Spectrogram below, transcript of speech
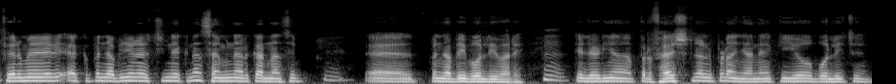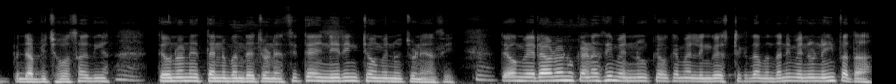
ਫਿਰ ਮੈਂ ਇੱਕ ਪੰਜਾਬੀ ਯੂਨੀਵਰਸਿਟੀ ਨੇ ਇੱਕ ਨਾ ਸੈਮੀਨਾਰ ਕਰਨਾ ਸੀ ਪੰਜਾਬੀ ਬੋਲੀ ਬਾਰੇ ਕਿ ਜਿਹੜੀਆਂ ਪ੍ਰੋਫੈਸ਼ਨਲ ਪੜ੍ਹਾਈਆਂ ਨੇ ਕੀ ਉਹ ਬੋਲੀ ਚ ਪੰਜਾਬੀ ਚ ਹੋ ਸਕਦੀਆਂ। ਤੇ ਉਹਨਾਂ ਨੇ ਤਿੰਨ ਬੰਦੇ ਚੁਣੇ ਸੀ ਤੇ ਇੰਜੀਨੀਅਰਿੰਗ ਚੋਂ ਮੈਨੂੰ ਚੁਣਿਆ ਸੀ। ਤੇ ਉਹ ਮੇਰਾ ਉਹਨਾਂ ਨੂੰ ਕਹਿਣਾ ਸੀ ਮੈਨੂੰ ਕਿਉਂਕਿ ਮੈਂ ਲਿੰਗੁਇਸਟਿਕ ਦਾ ਬੰਦਾ ਨਹੀਂ ਮੈਨੂੰ ਨਹੀਂ ਪਤਾ।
